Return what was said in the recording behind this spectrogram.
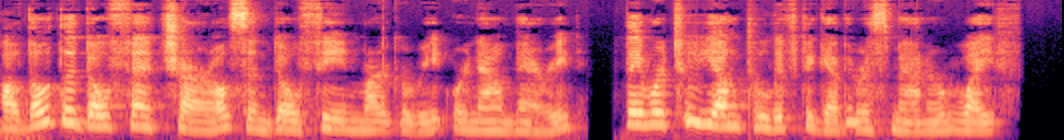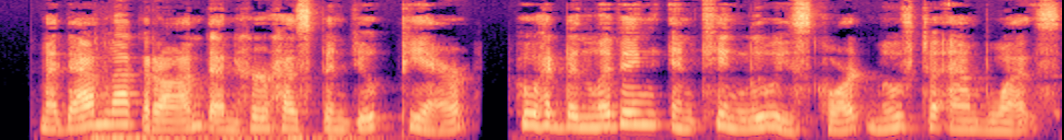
Although the Dauphin Charles and Dauphine Marguerite were now married, they were too young to live together as man or wife. Madame la Grande and her husband Duke Pierre, who had been living in King Louis's court, moved to Amboise,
